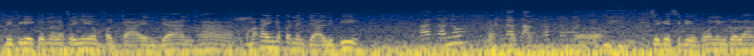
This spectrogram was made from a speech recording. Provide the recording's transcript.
Bibigay ko na lang sa inyo yung pagkain dyan, ha? Kumakain ka pa ng Jollibee. Kahit ano, natanggap naman. Oo. sige, sige. Kunin ko lang.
